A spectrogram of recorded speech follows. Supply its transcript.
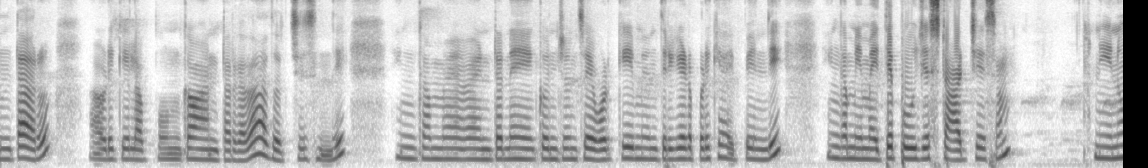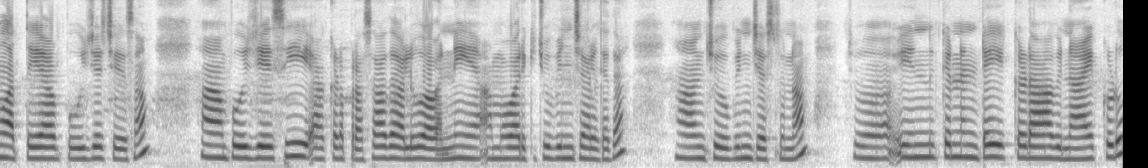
ఉంటారు. ఆవిడకి ఇలా పూనకం అంటారు కదా అది వచ్చేసింది. ఇంకా మేము వెంటనే కొంచెం సేపటికి మేము తిరిగేటప్పటికి అయిపోయింది. ఇంకా మేమైతే పూజ స్టార్ట్ చేసాం. నేను అత్తయ్య పూజ చేసాం. పూజ చేసి అక్కడ ప్రసాదాలు అవన్నీ అమ్మవారికి చూపించాలి కదా చూపించేస్తున్నాం. ఎందుకనంటే ఇక్కడ వినాయకుడు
